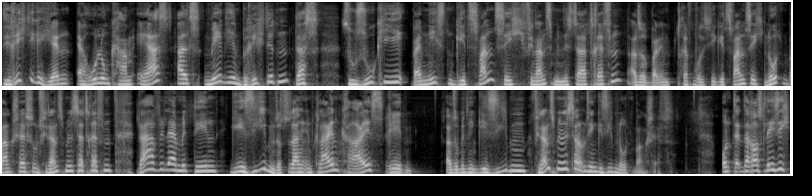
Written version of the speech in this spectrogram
die richtige Yen-Erholung kam erst, als Medien berichteten, dass Suzuki beim nächsten G20-Finanzminister-Treffen, also bei dem Treffen, wo sich die G20-Notenbankchefs und Finanzminister treffen, da will er mit den G7 sozusagen im kleinen Kreis reden. Also mit den G7 Finanzministern und den G7 Notenbankchefs. Und daraus lese ich,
